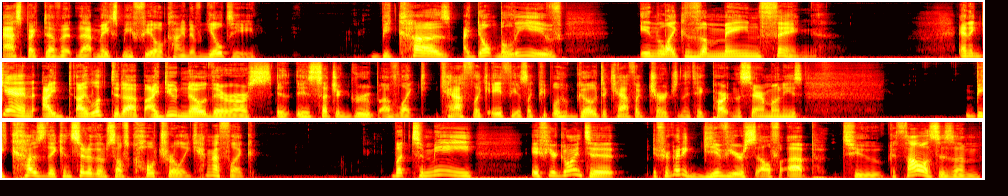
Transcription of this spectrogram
aspect of it that makes me feel kind of guilty because I don't believe in like the main thing. And again, I I looked it up. I do know there are is such a group of like Catholic atheists, like people who go to Catholic church and they take part in the ceremonies because they consider themselves culturally Catholic. But to me, if you're going to if you're going to give yourself up to Catholicism,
